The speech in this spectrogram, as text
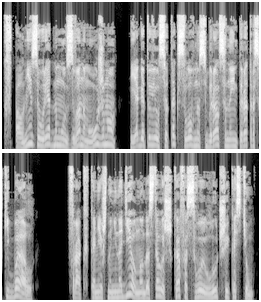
К вполне заурядному званому ужину я готовился так, словно собирался на императорский бал. Фрак, конечно, не надел, но достал из шкафа свой лучший костюм —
